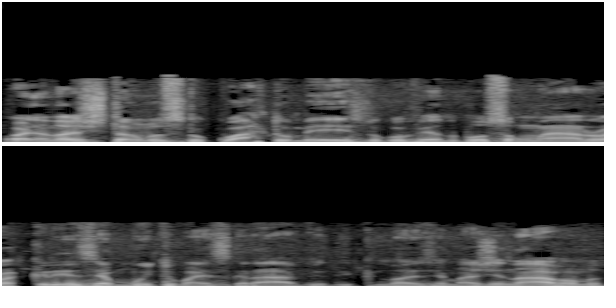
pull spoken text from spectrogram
Olha, nós estamos no quarto mês do governo Bolsonaro, a crise é muito mais grave do que nós imaginávamos.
